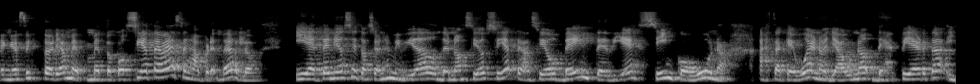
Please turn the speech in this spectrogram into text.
en esa historia, me, me tocó siete veces aprenderlo. Y he tenido situaciones en mi vida donde no han sido siete, han sido 20, 10, 5, 1, hasta que, bueno, ya uno despierta y,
